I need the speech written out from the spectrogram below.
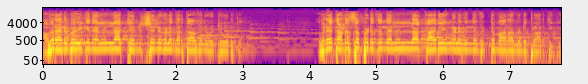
അവരനുഭവിക്കുന്ന എല്ലാ ടെൻഷനുകളും കർത്താവിന് വിട്ടുകൊടുക്കുക. അവരെ തടസ്സപ്പെടുത്തുന്ന എല്ലാ കാര്യങ്ങളും ഇന്ന് വിട്ടുമാറാൻ വേണ്ടി പ്രാർത്ഥിക്കുക.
